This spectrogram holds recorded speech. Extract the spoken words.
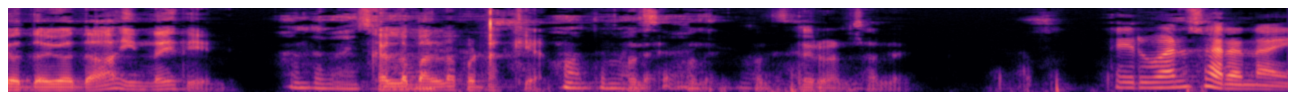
යොද යොදා ඉන්නයි තියෙන්නේ. හොඳයි. කල්ලා බලලා පොඩ්ඩක් කියන්න. හොඳයි. හොඳයි. තෙරුවන් සරණයි.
